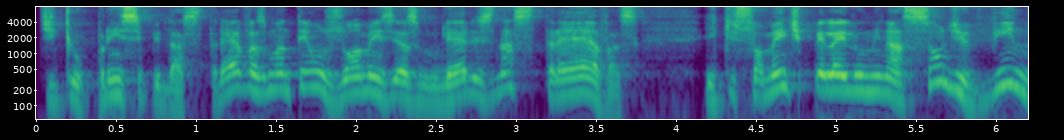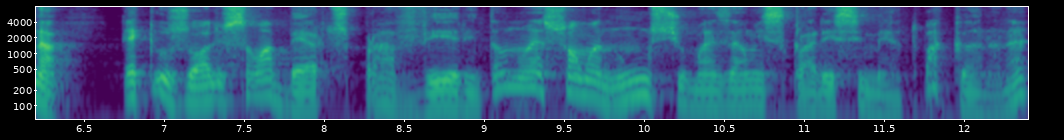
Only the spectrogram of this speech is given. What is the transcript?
de que o príncipe das trevas mantém os homens e as mulheres nas trevas e que somente pela iluminação divina é que os olhos são abertos para ver. Então não é só um anúncio, mas é um esclarecimento. Bacana, né?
